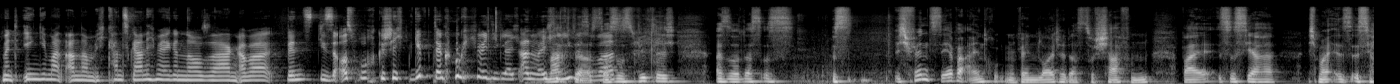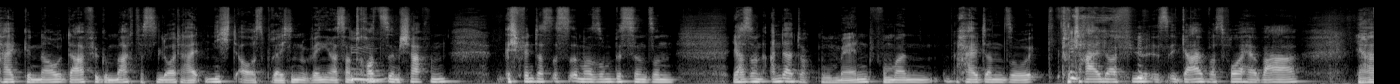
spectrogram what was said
mit irgendjemand anderem. Ich kann es gar nicht mehr genau sagen, aber wenn es diese Ausbruchgeschichten gibt, dann gucke ich mir die gleich an, weil ich Mach liebe das. sowas. Das ist wirklich, also das ist, ist ich finde es sehr beeindruckend, wenn Leute das so schaffen, weil es ist ja ich meine, es ist halt genau dafür gemacht, dass die Leute halt nicht ausbrechen. Und wenn die das dann mhm. trotzdem schaffen, ich finde, das ist immer so ein bisschen so ein, ja, so ein Underdog-Moment, wo man halt dann so total dafür ist, egal was vorher war. Ja.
